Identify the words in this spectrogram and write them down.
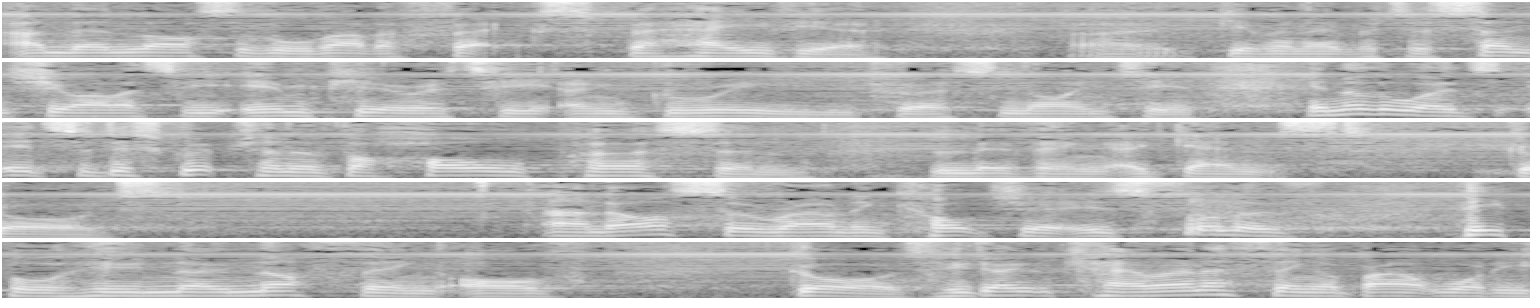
And then last of all, that affects behaviour, uh, given over to sensuality, impurity, and greed. Verse 19. In other words, it's a description of the whole person living against God. And our surrounding culture is full of people who know nothing of God, who don't care anything about what he,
